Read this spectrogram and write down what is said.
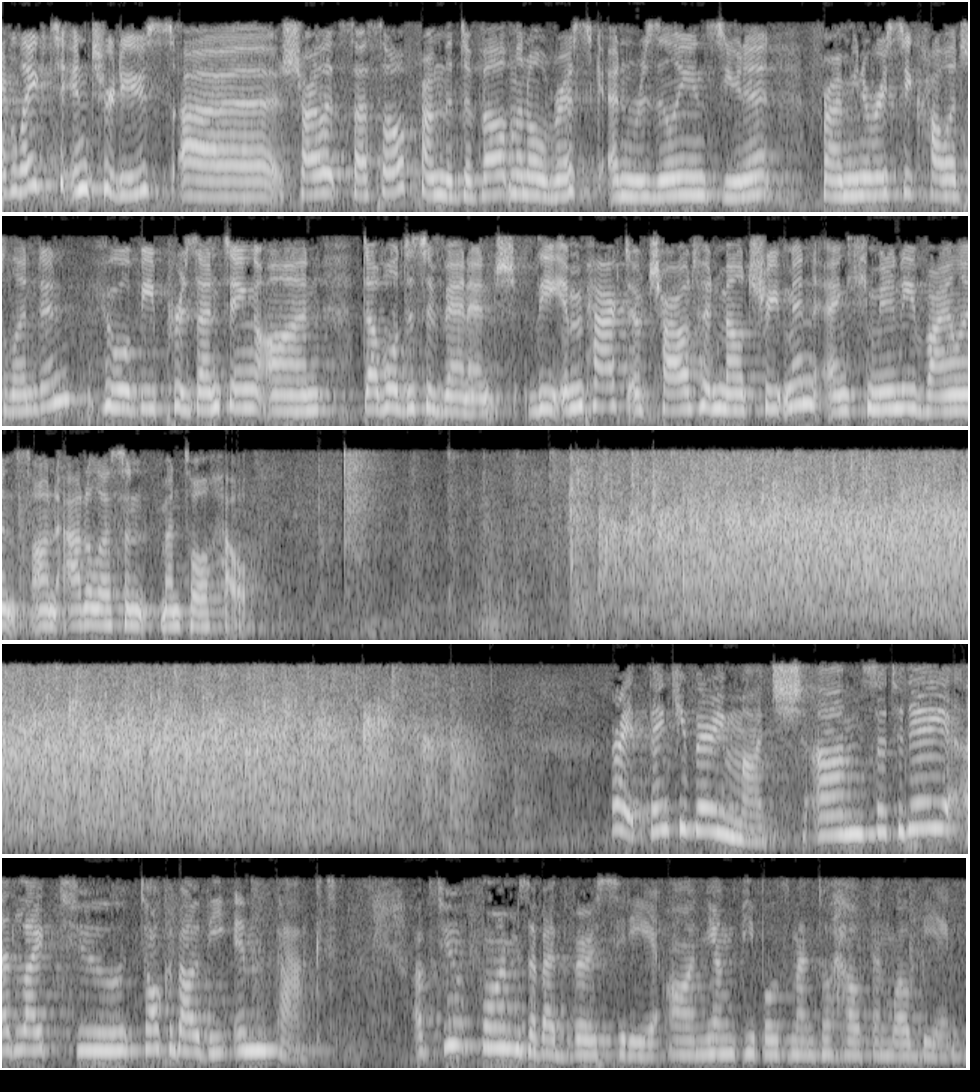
I'd like to introduce uh, Charlotte Cecil from the Developmental Risk and Resilience Unit from University College London, who will be presenting on Double Disadvantage the impact of childhood maltreatment and community violence on adolescent mental health. All right, thank you very much. Um, so today I'd like to talk about the impact of two forms of adversity on young people's mental health and well-being,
